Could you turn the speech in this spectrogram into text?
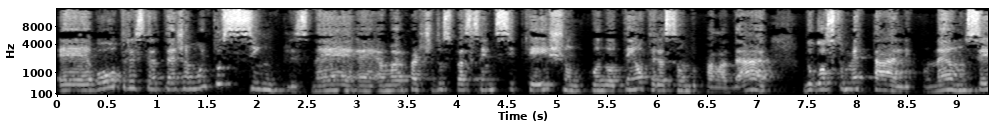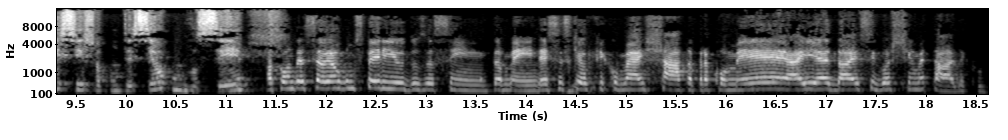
É, outra estratégia muito simples, né? É, a maior parte dos pacientes se queixam quando tem alteração do paladar do gosto metálico, né? Eu não sei se isso aconteceu com você. Aconteceu em alguns períodos, assim, também. Desses que eu fico mais chata para comer, aí é dar esse gostinho metálico.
